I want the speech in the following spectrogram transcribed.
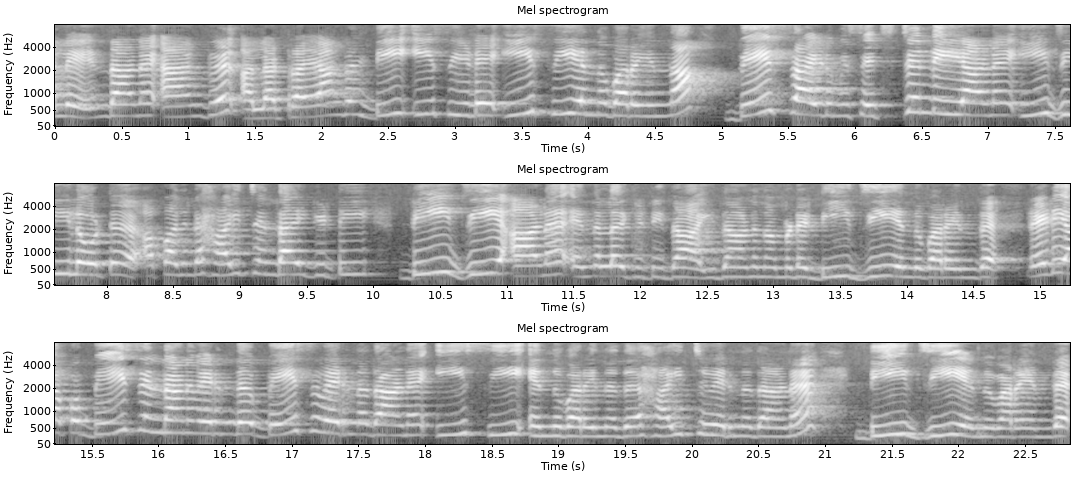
അല്ലെ? എന്താണ് ആംഗിൾ അല്ല ട്രയാങ്കിൾ ഡി ഇ സിയുടെ ഇ സി എന്ന് പറയുന്ന ബേസ് സൈഡ് മിസ് എക്സ്റ്റെൻഡ് ചെയ്യാണ് ഈ ജിയിലോട്ട് അപ്പൊ അതിന്റെ ഹൈറ്റ് എന്തായി കിട്ടി? ഡി ജി ആണ് എന്നുള്ളത് കിട്ടി. ഇതാ ഇതാണ് നമ്മുടെ ഡി ജി എന്ന് പറയുന്നത്. റെഡി അപ്പൊ ബേസ് എന്താണ് വരുന്നത്? ബേസ് വരുന്നതാണ് ഇ സി എന്ന് പറയുന്നത്. ഹൈറ്റ് വരുന്നതാണ് ഡി ജി എന്ന് പറയുന്നത്.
